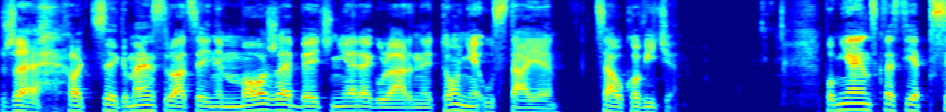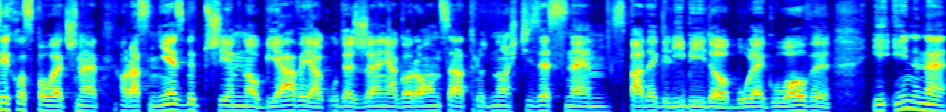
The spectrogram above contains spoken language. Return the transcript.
że choć cykl menstruacyjny może być nieregularny, to nie ustaje całkowicie. Pomijając kwestie psychospołeczne oraz niezbyt przyjemne objawy jak uderzenia, gorąca, trudności ze snem, spadek libido, bóle głowy i inne,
